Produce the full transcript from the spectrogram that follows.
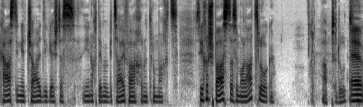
Casting-Entscheidungen ist das je nachdem ein bisschen einfacher und darum macht es sicher Spaß, das mal anzuschauen. Absolut. Äh,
